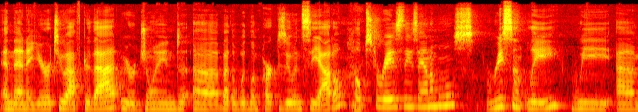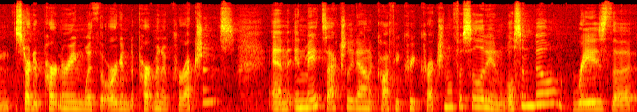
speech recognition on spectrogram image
and then a year or two after that, we were joined uh, by the Woodland Park Zoo in Seattle, helps to raise these animals. Recently, we um, started partnering with the Oregon Department of Corrections, and the inmates actually down at Coffee Creek Correctional Facility in Wilsonville raise the,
